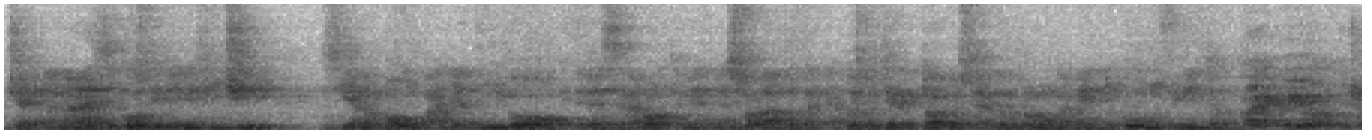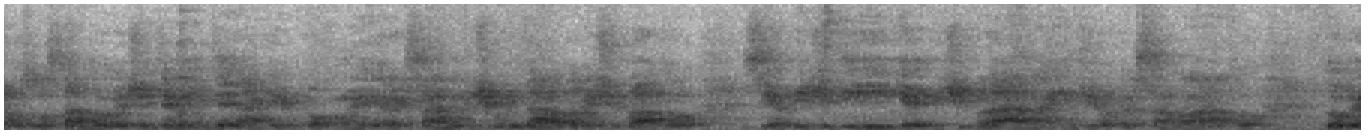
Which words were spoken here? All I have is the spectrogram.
cioè, l'analisi costi-benefici sia un po' un palliativo che deve essere a volte messo a lato perché a questo territorio serve un prolungamento, punto, finito. No, ecco, io diciamo, sono stato recentemente, anche un po' come Alexandro ho partecipato sia a BGT che a Biciplana in giro per San Donato, dove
